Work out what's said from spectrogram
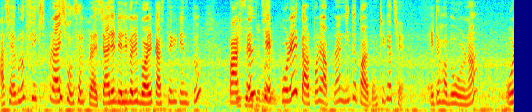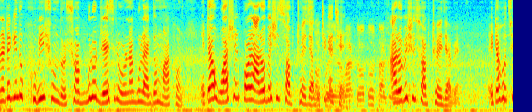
আচ্ছা এগুলো ফিক্সড প্রাইস হোলসেল প্রাইস। চাইলে ডেলিভারি বয়ের কাছ থেকে কিন্তু পার্সেল চেক করে তারপরে আপনারা নিতে পারবেন ঠিক আছে? এটা হবে ওড়না। ওড়নাটা কিন্তু খুবই সুন্দর। সবগুলো ড্রেসের ওড়নাগুলো একদম মাখন। এটা ওয়াশের পর আরও বেশি সফট হয়ে যাবে ঠিক আছে। আরও বেশি সফট হয়ে যাবে। এটা হচ্ছে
